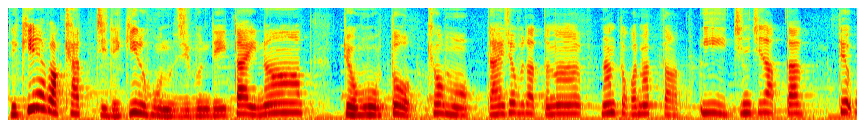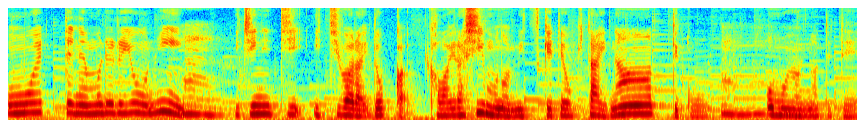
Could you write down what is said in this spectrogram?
できればキャッチできる方の自分でいたいなって思うと今日も大丈夫だったななんとかなったいい一日だったって思って眠れるように、うん、一日一笑いどっか可愛らしいものを見つけておきたいなってこう思うようになってて。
